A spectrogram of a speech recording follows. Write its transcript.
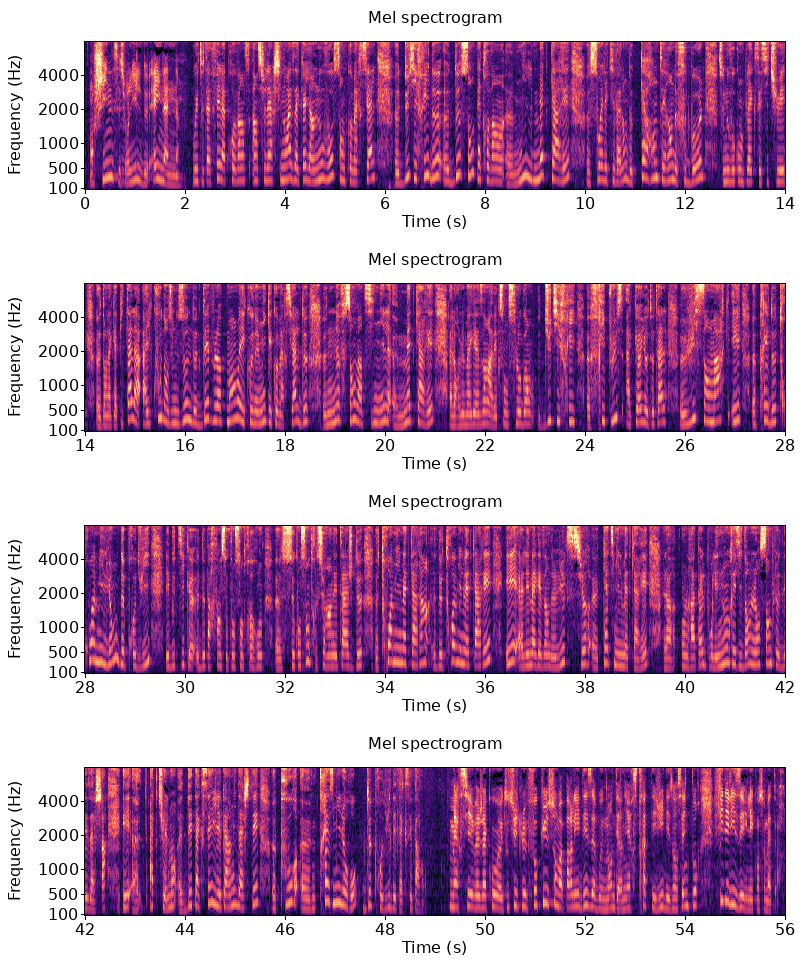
en Chine. C'est sur l'île de Hainan. Oui, tout à fait. La province insulaire chinoise accueille un nouveau centre commercial euh, duty-free de euh, 280 000 mètres carrés, euh, soit l'équivalent de 40 terrains de football. Ce nouveau complexe est situé euh, dans la capitale, à Haikou, dans une zone de développement économique et commercial de euh, 926 000 mètres carrés. Alors, le magasin avec son slogan Duty Free, Free Plus, accueille au total 800 marques et près de 3 millions de produits. Les boutiques de parfums se concentreront, se concentrent sur un étage de 3000 m carrés, de 3000 m carrés et les magasins de luxe sur 4000 m carrés. Alors, on le rappelle, pour les non-résidents, l'ensemble des achats est actuellement détaxé. Il est permis d'acheter pour 13 000 euros de produits détaxés par an. Merci Eva Jaco. Euh, tout de suite, le focus, on va parler des abonnements, dernière stratégie des enseignes pour fidéliser les consommateurs.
